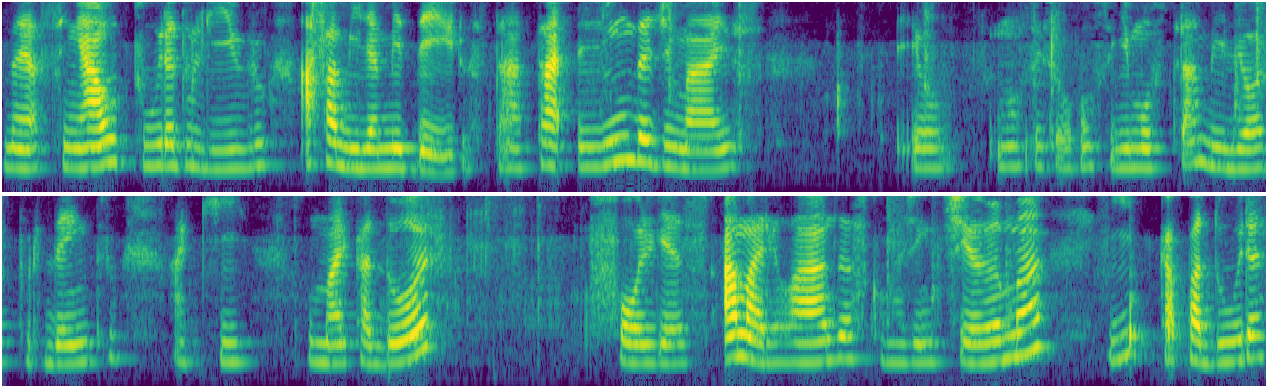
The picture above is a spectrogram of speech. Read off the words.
né, assim, a altura do livro, A Família Medeiros, tá? Tá linda demais. Eu não sei se eu vou conseguir mostrar melhor por dentro. Aqui o marcador folhas amareladas, como a gente ama, e capa dura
